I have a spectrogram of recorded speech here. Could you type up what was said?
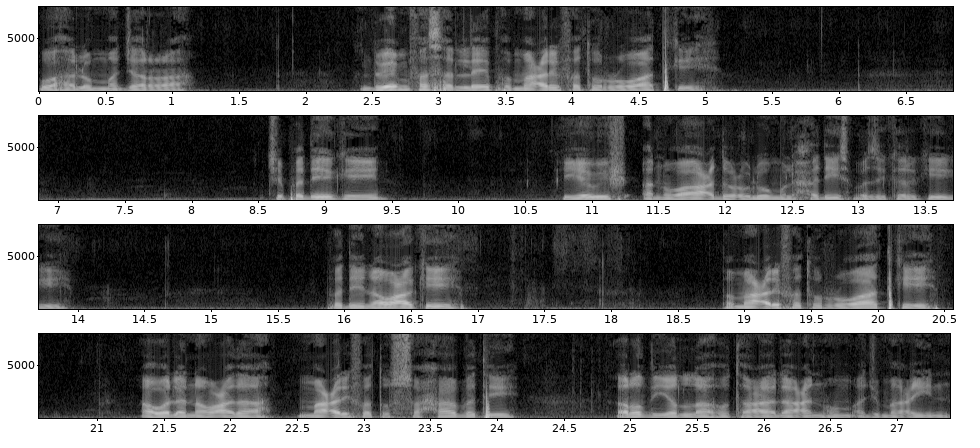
وهلم جره دویم فصل له په معرفت الروات کې چې په دې کې یوش انواع د علوم الحديث به ذکر کیږي په دې نوع کې په معرفت الروات کې اوله نوع ده معرفت الصحابه رضي الله تعالى عنهم اجمعين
